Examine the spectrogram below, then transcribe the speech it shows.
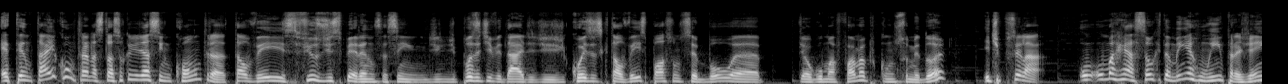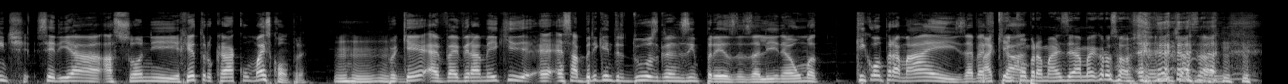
É tentar encontrar na situação que a gente já se encontra, talvez fios de esperança, assim, de, de positividade, de, de coisas que talvez possam ser boa de alguma forma pro consumidor. E tipo, sei lá, u- uma reação que também é ruim pra gente seria a Sony retrucar com mais compra. Uhum, uhum. Porque é, vai virar meio que é, essa briga entre duas grandes empresas ali, né? Uma. Quem compra mais, aí vai Mas ficar... quem compra mais é a Microsoft, né? A gente já sabe.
